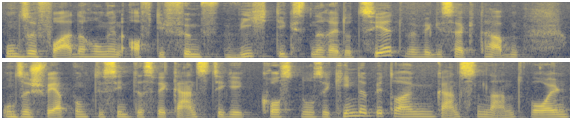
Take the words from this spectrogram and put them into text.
unsere Forderungen auf die fünf wichtigsten reduziert, weil wir gesagt haben, unsere Schwerpunkte sind, dass wir ganztägig kostenlose Kinderbetreuung im ganzen Land wollen,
